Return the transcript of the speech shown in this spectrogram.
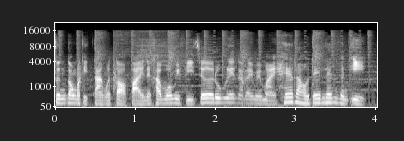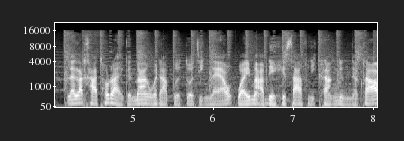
ซึ่งต้องมาติดตามกันต่อไปนะครับ ว่ามีฟีเจอร์ลูกเล่นอะไรใหม่ๆ ให้เราได้เล่นกันอีก และราคาเท่าไหร่กันบ้างเวลาเปิดตัวจริงแล้ว ไว้มาอัปเดตให้ทราบอีกครั้งหนึ่งนะครับ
